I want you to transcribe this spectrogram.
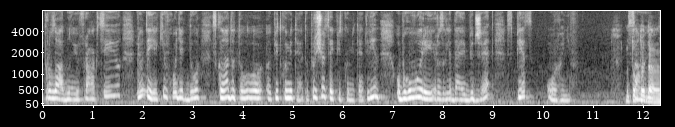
провладною фракцією люди, які входять до складу того е, підкомітету. Про що цей підкомітет? Він обговорює і розглядає бюджет спецорганів. Ну, тобто, да,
